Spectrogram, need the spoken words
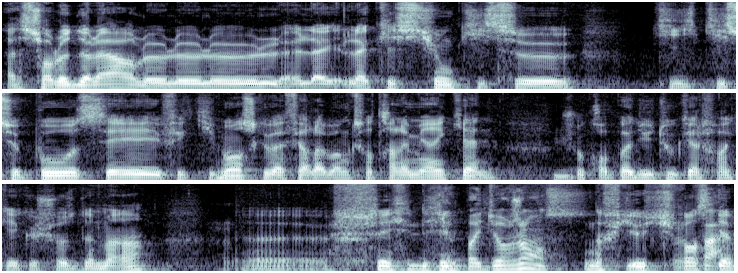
Ah, sur le dollar, la, question qui se pose, c'est effectivement ce que va faire la Banque centrale américaine. Je ne crois pas du tout qu'elle fera quelque chose demain. Euh, il n'y a pas d'urgence. Je pense qu'il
